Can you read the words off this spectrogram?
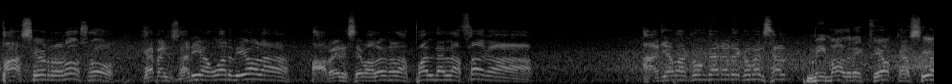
Pase horroroso. ¿Qué pensaría Guardiola? A ver ese balón a la espalda en la zaga. Allá va con ganas de comerse al... Mi madre, qué ocasión.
